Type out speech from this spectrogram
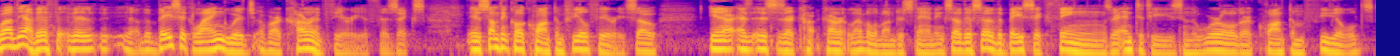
Well, yeah, you know, the basic language of our current theory of physics is something called quantum field theory. So, in our, as, this is our cu- current level of understanding. So, there's sort of the basic things or entities in the world are quantum fields.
